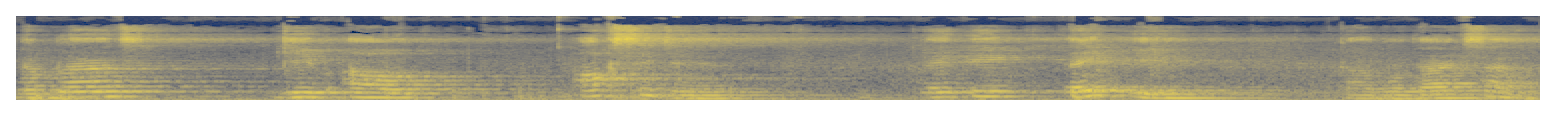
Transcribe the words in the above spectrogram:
The plants give out oxygen, they take, take in carbon dioxide.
